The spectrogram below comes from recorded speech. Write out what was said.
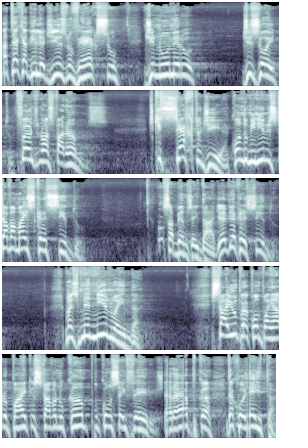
Até que a Bíblia diz no verso de número 18, foi onde nós paramos, de que certo dia, quando o menino estava mais crescido, não sabemos a idade, ele havia crescido, mas menino ainda, saiu para acompanhar o pai que estava no campo com os ceifeiros, era a época da colheita.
